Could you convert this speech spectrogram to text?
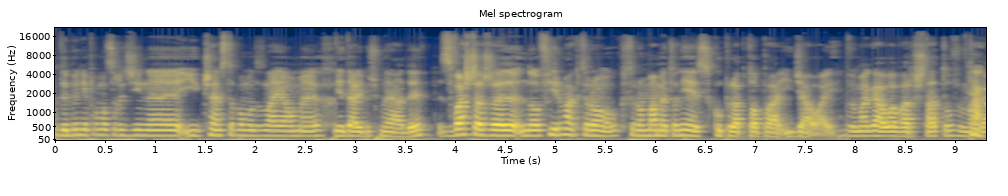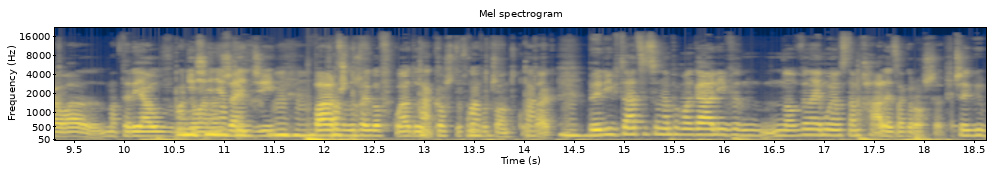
gdyby nie pomoc rodziny i często pomoc znajomych, nie dalibyśmy rady. Zwłaszcza, że no, firma, którą, którą mamy, to nie jest kup laptopa i działaj. Wymagała warsztatów, wymagała tak. materiałów, wymagała Poniesienia narzędzi, tych, mm, bardzo kosztów. dużego wkładu tak, i kosztów wkładów, na początku. Tak. tak? Mm. Byli tacy, co nam pomagali, no, wynajmując tam hale za grosze. Czy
